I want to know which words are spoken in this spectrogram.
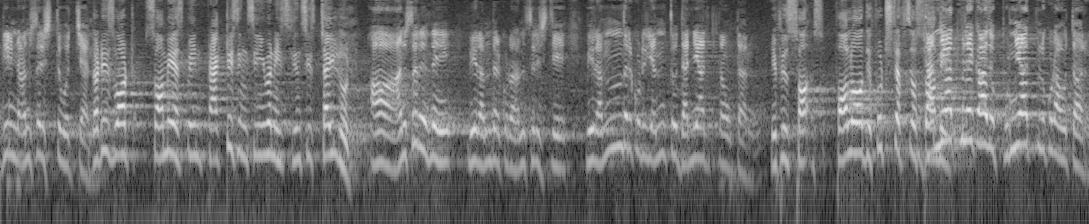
దీనిని అనుసరిస్తూ వచ్చాను. That is what Swami has been practising even his since his childhood ఆ అనుసరణని మీరందరూ కూడా అనుసరిస్తే మీరందరూ కూడా ఎంతో ధన్యాత్మ అవుతారు. If you follow the footsteps of Swami ధన్యాత్మలే కాదు పుణ్యాత్ములు కూడా అవుతారు.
